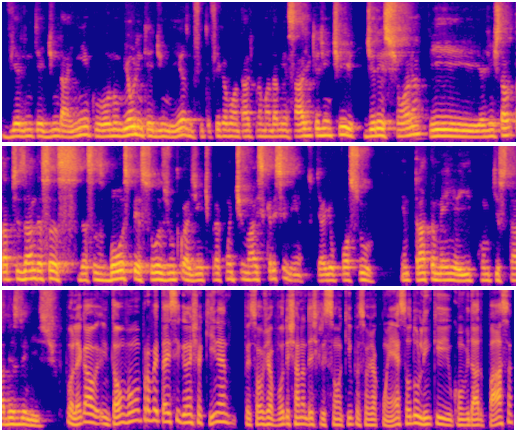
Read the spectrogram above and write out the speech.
via LinkedIn da Inco ou no meu LinkedIn mesmo. Fica, à vontade para mandar mensagem que a gente direciona e a gente está tá precisando dessas, dessas boas pessoas junto com a gente para continuar esse crescimento, que aí eu posso entrar também aí como que está desde o início. Pô, legal. Então vamos aproveitar esse gancho aqui, né? O pessoal já vou deixar na descrição aqui, o pessoal já conhece, ou do link o convidado passa.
